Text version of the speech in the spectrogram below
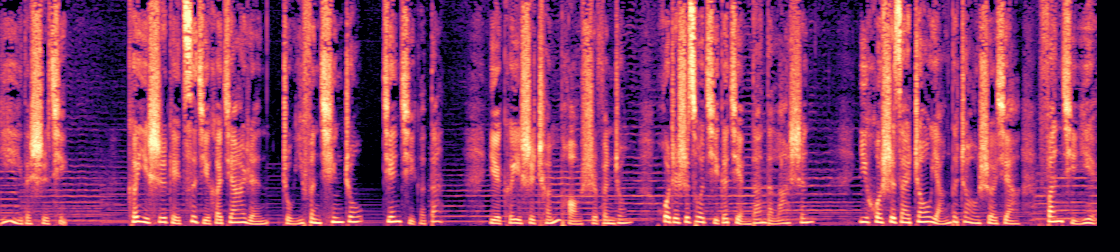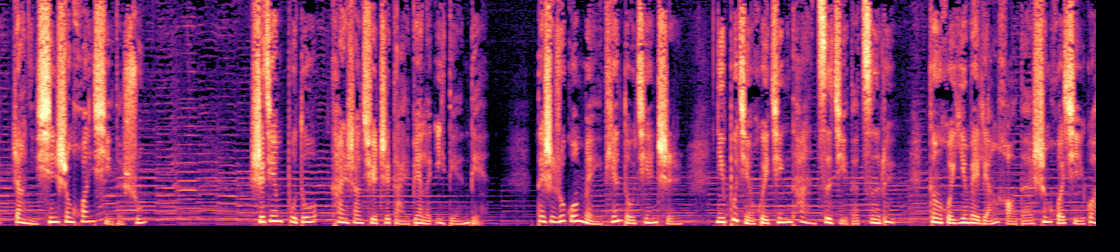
意义的事情，可以是给自己和家人煮一份清粥、煎几个蛋，也可以是晨跑十分钟，或者是做几个简单的拉伸，亦或是在朝阳的照射下翻几页让你心生欢喜的书。时间不多，看上去只改变了一点点。但是如果每天都坚持，你不仅会惊叹自己的自律，更会因为良好的生活习惯，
